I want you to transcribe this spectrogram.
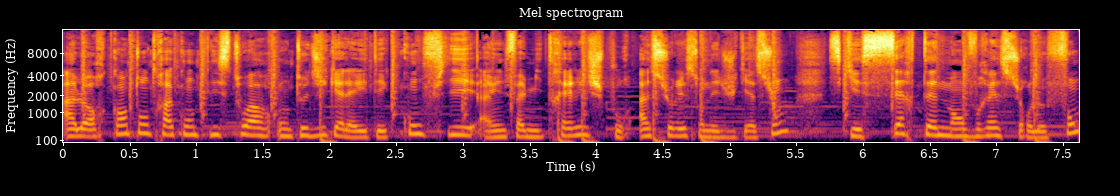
Alors, quand on te raconte l'histoire, on te dit qu'elle a été confiée à une famille très riche pour assurer son éducation, ce qui est certainement vrai sur le fond,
